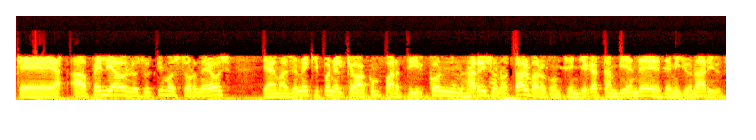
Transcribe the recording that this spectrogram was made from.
que ha peleado en los últimos torneos y además es un equipo en el que va a compartir con Harrison Otálvaro, con quien llega también de, Millonarios.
